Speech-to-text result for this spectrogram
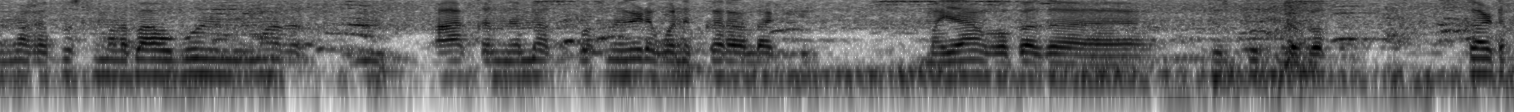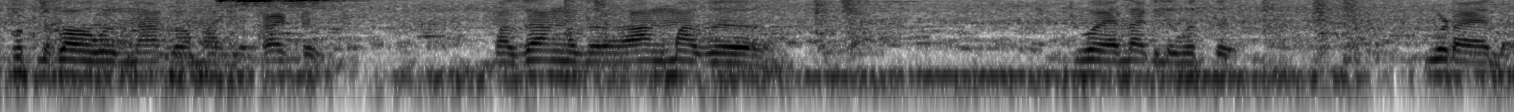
मागापासून मला भाऊ बहिणी मला आकांना मागापासून वेड्यापाने करावं लागली. माझ्या अंगा बघा तस बघ बघा काट फुटलं भाऊ बहिणी अंगा माझं काट माझं अंग अंग माझं धुवायला लागलं होतं उडायला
